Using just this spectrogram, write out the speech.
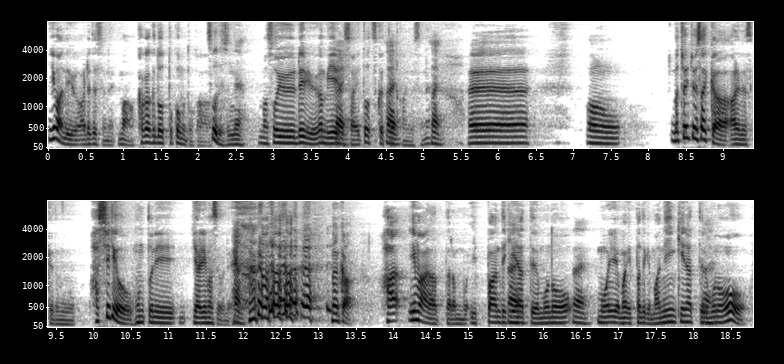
今でいうあれですよね、まあ、価格 .com とか。そうですね。まあ、そういうレビューが見えるサイトを作ったって感じですよね、はい。えー。あの、まあ、ちょいちょいさっきからあれですけども走りを本当にやりますよね、なんかは今だったらもう一般的になっているもの、はい。もういやまあ一般的にまあ人気になっているものを、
